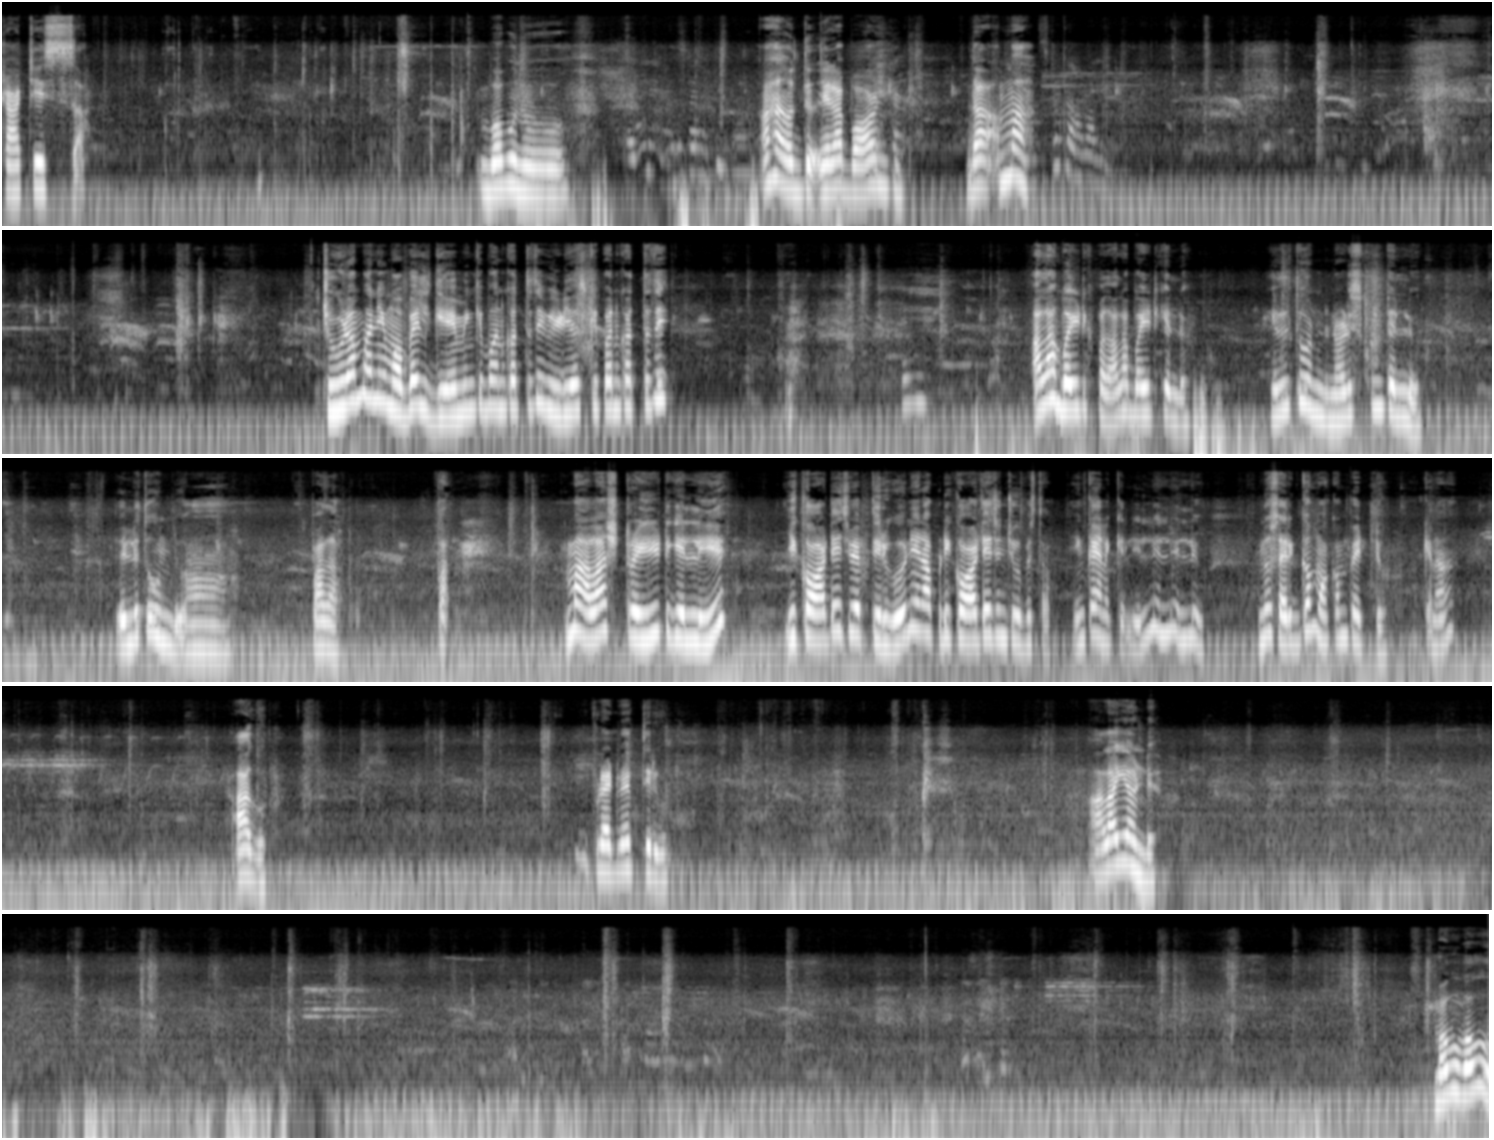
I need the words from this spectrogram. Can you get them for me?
Start చేస్తా. బాబు నువ్వు ఆహా వద్దు ఎలా బాగుంటుంది? దా అమ్మా. చూడమ్మా నీ మొబైల్ గేమింగ్కి పనికొస్తుంది వీడియోస్కి పనికొస్తుంది అలా బయటికి పద అలా బయటికి వెళ్ళు వెళ్తూ ఉండు నడుచుకుంటూ వెళ్ళు. వెళ్తూ ఉండు. పద. ప. అమ్మ అలా స్ట్రైట్కి వెళ్ళి ఈ కాటేజ్ వైపు తిరుగు. నేను అప్పుడు ఈ కాటేజ్ని చూపిస్తావు ఇంకా వెనక్కి వెళ్ళి వెళ్ళు వెళ్ళు వెళ్ళు. నువ్వు సరిగ్గా ముఖం పెట్టు. ఓకేనా? ఆగు. ఇప్పుడు అటువైపు తిరుగు. అలాగే ఉండు. బాబు బాబు.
